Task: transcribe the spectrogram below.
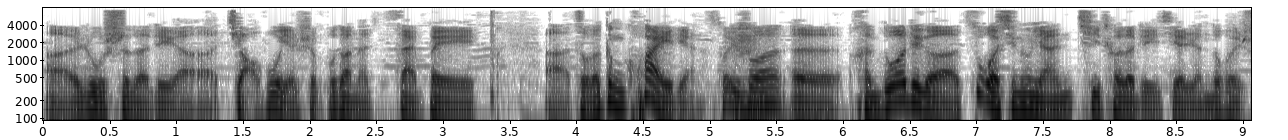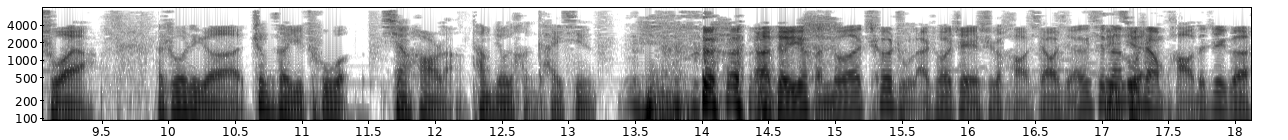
呃入市的这个脚步也是不断的在被。啊，走得更快一点，所以说，呃，很多这个做新能源汽车的这些人都会说呀，他说这个政策一出，限号了，他们就很开心。啊，对于很多车主来说，这也是个好消息。现在路上跑的这个，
